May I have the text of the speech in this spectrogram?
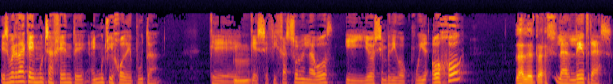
Es verdad que hay mucha gente, hay mucho hijo de puta que, mm. que se fija solo en la voz y yo siempre digo, cuida, ojo las letras. Las letras.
